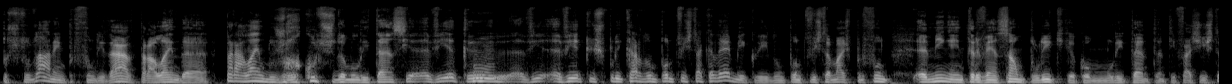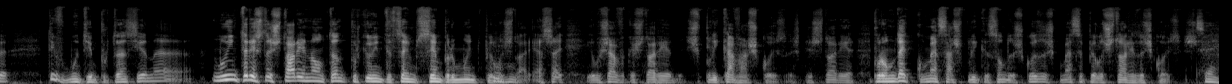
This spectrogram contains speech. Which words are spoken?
por, estudar em profundidade, para além, da, para além dos recursos da militância, havia que, hum. havia, havia que explicar de um ponto de vista académico e de um ponto de vista mais profundo. A minha intervenção política como militante antifascista teve muita importância na, no interesse da história, não tanto porque eu interessei-me sempre muito pela uhum. história. Eu achava que a história explicava as coisas. Que a história, por onde é que começa a explicação das coisas? Começa pela história das coisas. Sim.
